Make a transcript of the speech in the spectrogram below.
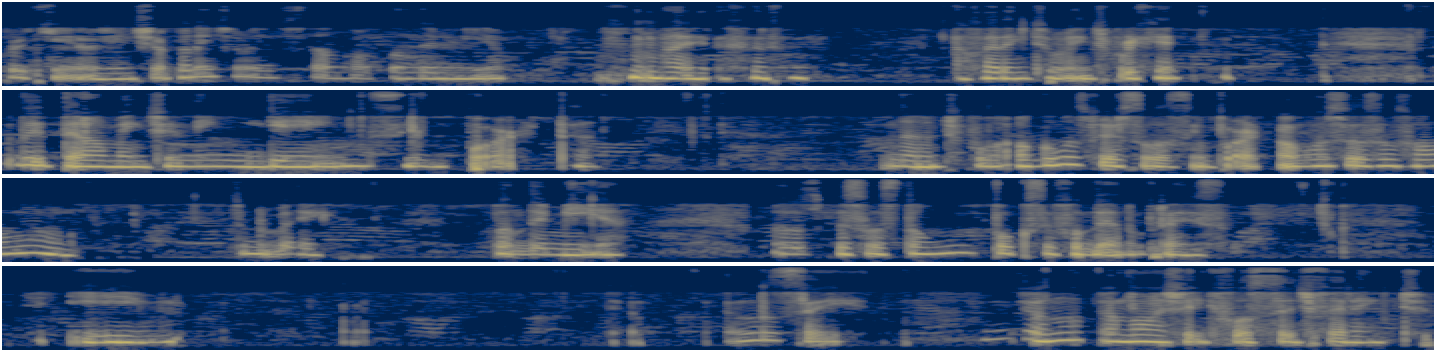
Porque a gente aparentemente está numa pandemia. Mas. aparentemente, porque literalmente ninguém se importa. Não, tipo, algumas pessoas se importam. Algumas pessoas falam, hum, tudo bem. Pandemia. Mas as pessoas estão um pouco se fudendo pra isso. E. Eu não sei. Eu não, eu não achei que fosse ser diferente.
